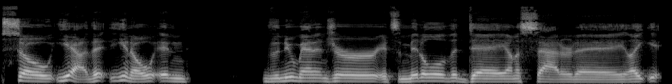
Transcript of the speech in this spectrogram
so yeah, that you know, and the new manager, it's middle of the day on a Saturday. Like it,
